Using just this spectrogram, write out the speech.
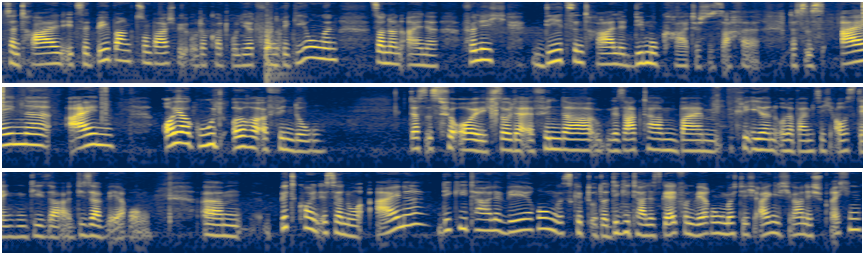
zentralen EZB-Bank zum Beispiel oder kontrolliert von Regierungen, sondern eine völlig dezentrale, demokratische Sache. Das ist eine, ein, euer Gut, eure Erfindung. Das ist für euch, soll der Erfinder gesagt haben beim Kreieren oder beim sich Ausdenken dieser, dieser Währung. Ähm, Bitcoin ist ja nur eine digitale Währung. Es gibt, oder digitales Geld von Währung möchte ich eigentlich gar nicht sprechen.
